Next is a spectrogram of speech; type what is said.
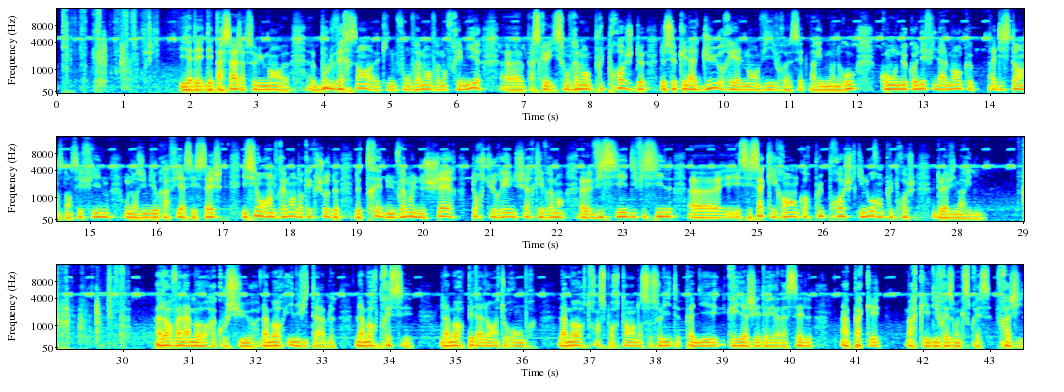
Il y a des, passages absolument euh, bouleversants euh, qui nous font vraiment vraiment frémir euh, parce qu'ils sont vraiment au plus proche de, ce qu'elle a dû réellement vivre cette Marine Monroe qu'on ne connaît finalement que à distance dans ses films ou dans une biographie assez sèche. Ici on rentre vraiment dans quelque chose de, très d'une vraiment une chair torturée, une chair qui est vraiment euh, viciée, difficile euh, et c'est ça qui rend encore plus proche, qui nous rend plus proche de la vie de Marilyn. Alors va la mort à coup sûr, la mort inévitable, la mort pressée, la mort pédalant à tout rompre, la mort transportant dans son solide panier grillagé derrière la selle un paquet marqué livraison express fragile.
